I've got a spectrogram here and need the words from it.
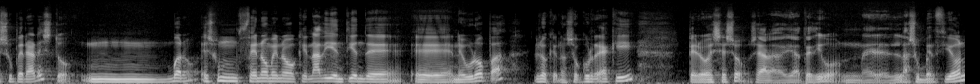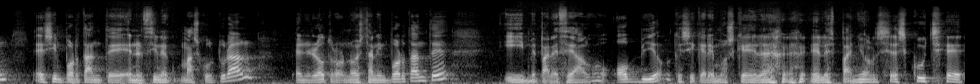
superar esto. Mm, bueno, es un fenómeno que nadie entiende en Europa, lo que nos ocurre aquí, pero es eso, o sea, ya te digo, la subvención es importante en el cine más cultural, en el otro no es tan importante y me parece algo obvio que si queremos que el, español se escuche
